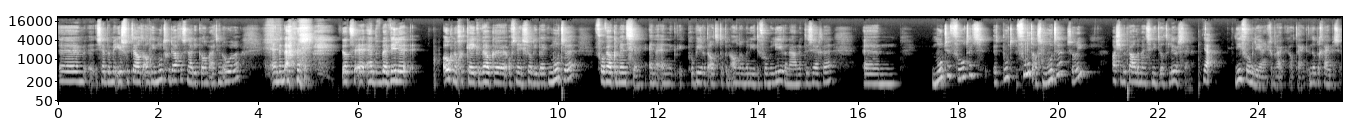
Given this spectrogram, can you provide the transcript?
Ehm, ze hebben me eerst verteld al die moedgedachten, nou die komen uit hun oren. En daarna dat, eh, hebben we bij willen ook nog gekeken welke, of nee, sorry, bij het moeten, voor welke mensen. En, en ik, ik probeer het altijd op een andere manier te formuleren, namelijk te zeggen, ehm, moeten voelt het, het voelt als moeten, sorry, als je bepaalde mensen niet wilt teleurstellen. Ja. Die formulering gebruik ik altijd en dat begrijpen ze.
